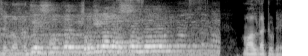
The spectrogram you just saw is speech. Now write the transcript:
সেগুলো আমরা মালদা টুডে।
